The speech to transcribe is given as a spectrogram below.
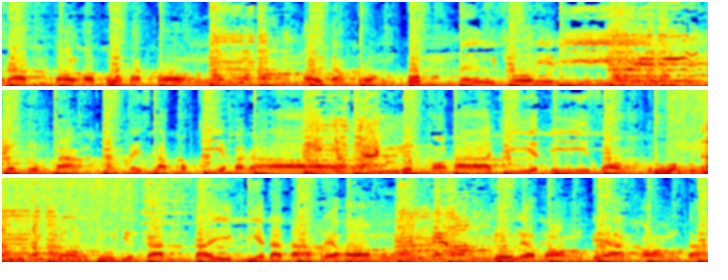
ប្រាប់ដល់អពុះ លាប់មុខជាបារាយកមកតាជាទីសងគ្រួងត្រង់សងគ្រួងចូលយើងកាន់ដៃគ្នាដើរតាមព្រះអង្គព្រះអង្គចូលលះបង់ទាំងអង្គតាម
